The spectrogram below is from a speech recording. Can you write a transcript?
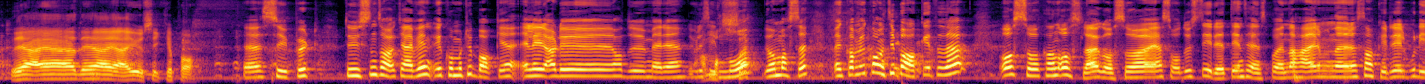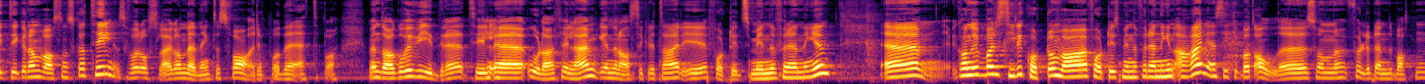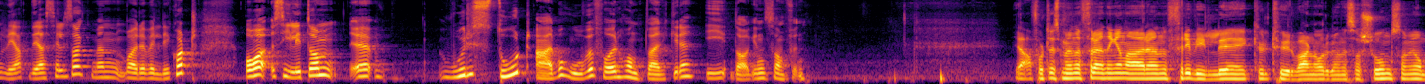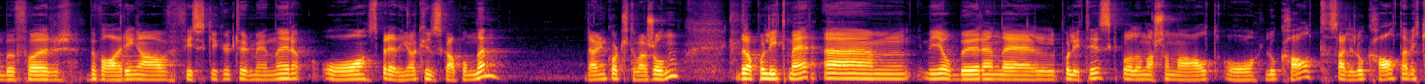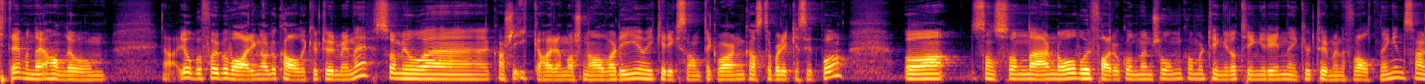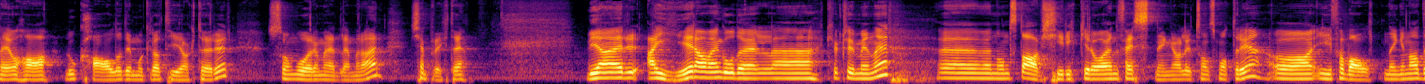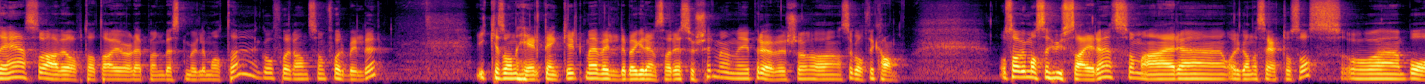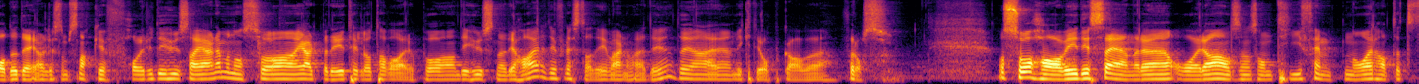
Det er jeg, det er jeg usikker på. Det er supert. Tusen takk, Eivind. Vi kommer tilbake Eller er du, hadde du mer du ville si nå? Du har masse. Men kan vi komme tilbake til det? Og så kan Åslaug også Jeg så du stirret intenst på henne her, men når hun snakker til politikere om hva som skal til, så får Åslaug anledning til å svare på det etterpå. Men da går vi videre til eh, Ola Fjellheim, generalsekretær i Fortidsminneforeningen. Eh, kan du bare si litt kort om hva Fortidsminneforeningen er? Jeg er sikker på at alle som følger denne debatten, vet det, selvsagt, men bare veldig kort. Og si litt om eh, hvor stort er behovet for håndverkere i dagens samfunn? Ja, Fortidsminneforeningen er en frivillig kulturvernorganisasjon som jobber for bevaring av fysiske kulturminner og spredning av kunnskap om dem. Det er den korteste versjonen. Dra på litt mer. Ehm, vi jobber en del politisk, både nasjonalt og lokalt. Særlig lokalt er viktig, men det handler jo om ja, jobbe for bevaring av lokale kulturminner, som jo eh, kanskje ikke har en nasjonal verdi, og ikke Riksantikvaren kaster blikket sitt på. Og sånn som det er nå, hvor Faro-konvensjonen kommer tyngre og tyngre inn i kulturminneforvaltningen, så er det å ha lokale demokratiaktører, som våre medlemmer er, kjempeviktig. Vi er eier av en god del uh, kulturminner. Uh, noen stavkirker og en festning og litt sånn småtteri. Og i forvaltningen av det så er vi opptatt av å gjøre det på en best mulig måte. Gå foran som forbilder. Ikke sånn helt enkelt med veldig begrensa ressurser, men vi prøver så, så, godt vi kan. Og så har vi masse huseiere som er eh, organisert hos oss. Og eh, både det å liksom snakke for de huseierne, men også hjelpe de til å ta vare på de husene de har. De fleste av de verneverdige. Det er en viktig oppgave for oss. Og så har vi de senere åra, altså sånn 10-15 år, hatt et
